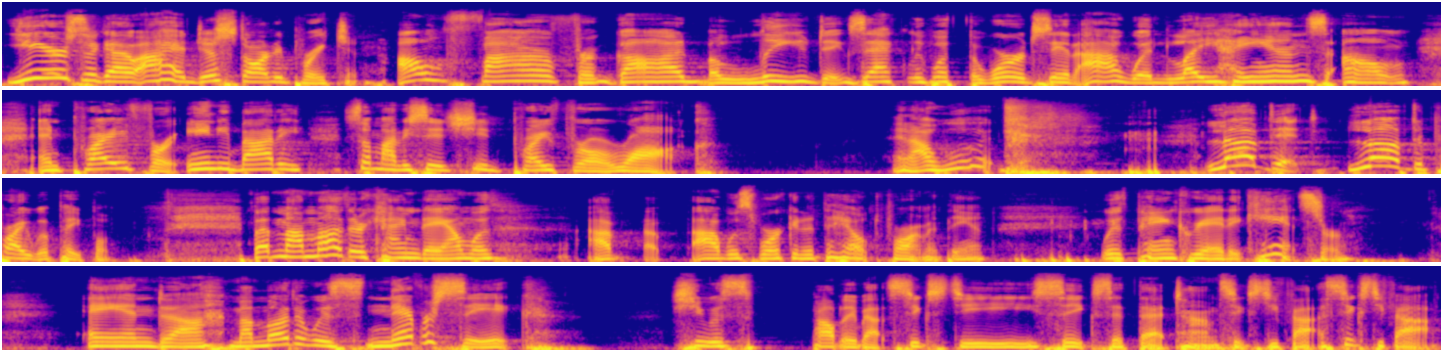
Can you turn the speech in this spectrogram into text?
years ago, I had just started preaching on fire for God, believed exactly what the word said. I would lay hands on and pray for anybody. Somebody said she'd pray for a rock, and I would. Loved it. Loved to pray with people. But my mother came down with, I, I was working at the health department then, with pancreatic cancer. And uh, my mother was never sick. She was probably about 66 at that time, 65, 65.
